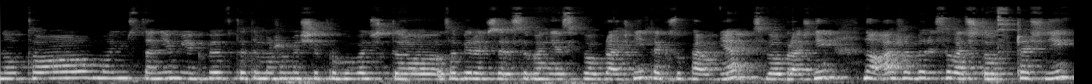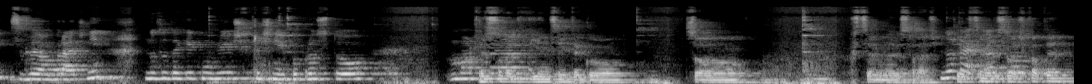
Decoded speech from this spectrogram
no to moim zdaniem jakby wtedy możemy się próbować do, zabierać za rysowanie z wyobraźni, tak zupełnie z wyobraźni. No a żeby rysować to wcześniej z wyobraźni, no to tak jak mówiłeś wcześniej, po prostu można... Rysować więcej tego, co chcemy narysować. No Czyli tak, chcemy albo- rysować koty,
